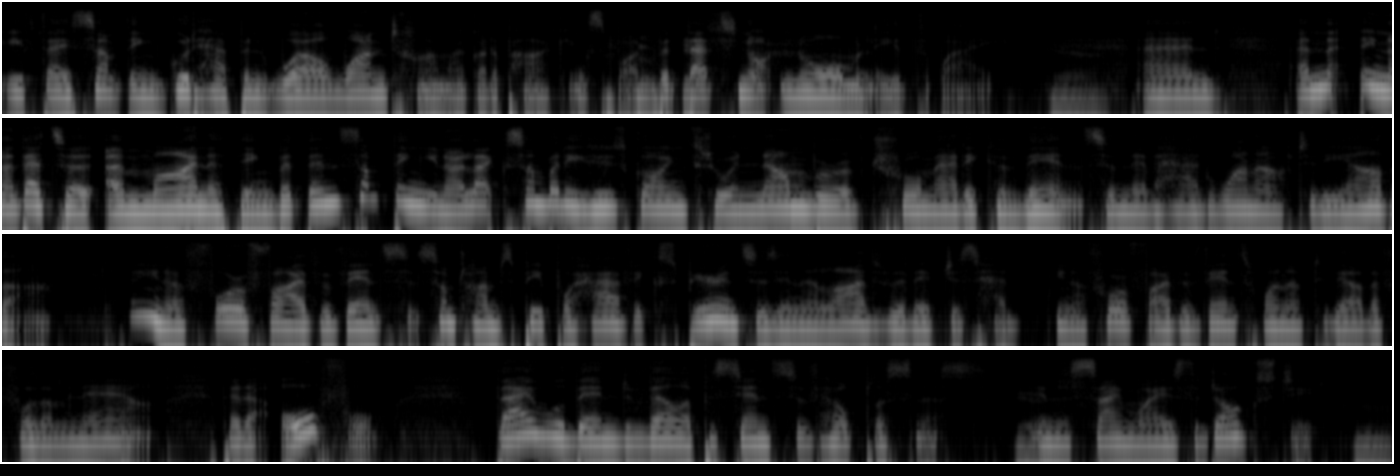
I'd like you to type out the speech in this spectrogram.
if they something good happened, well, one time I got a parking spot, but Yes. that's not normally the way Yeah. and and that, you know that's a, a minor thing but then something you know like somebody who's going through a number of traumatic events and they've had one after the other and, you know four or five events that sometimes people have experiences in their lives where they've just had you know four or five events one after the other for them now that are awful they will then develop a sense of helplessness in the same way as the dogs do Hmm.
